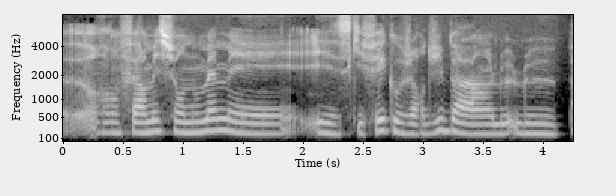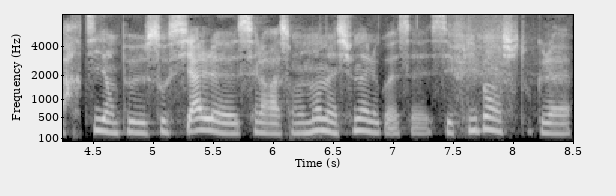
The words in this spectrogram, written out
euh, renfermé sur nous-mêmes. Et, et, ce qui fait qu'aujourd'hui, bah, le, parti un peu social, euh, c'est le Rassemblement national. Quoi. C'est, flippant, surtout qu'elle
